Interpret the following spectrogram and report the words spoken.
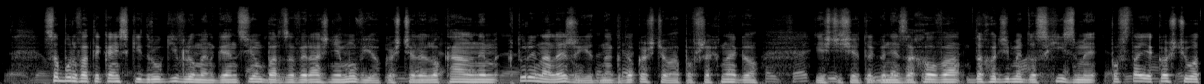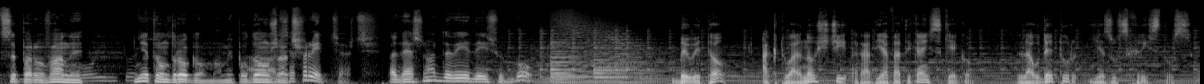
Sobór Watykański II w Lumen Gentium bardzo wyraźnie mówi o kościele lokalnym, który należy jednak do kościoła powszechnego. Jeśli się tego nie zachowa, dochodzimy do schizmy, powstaje Kościół odseparowany. Nie tą drogą mamy podążać. Były to aktualności Radia Watykańskiego. Laudetur Jezus Chrystus.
